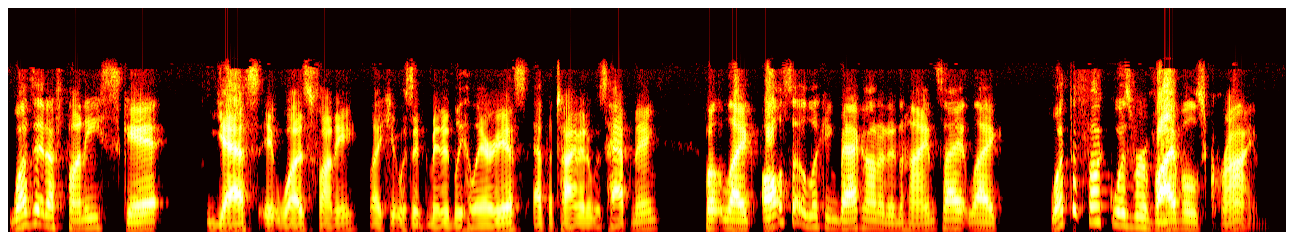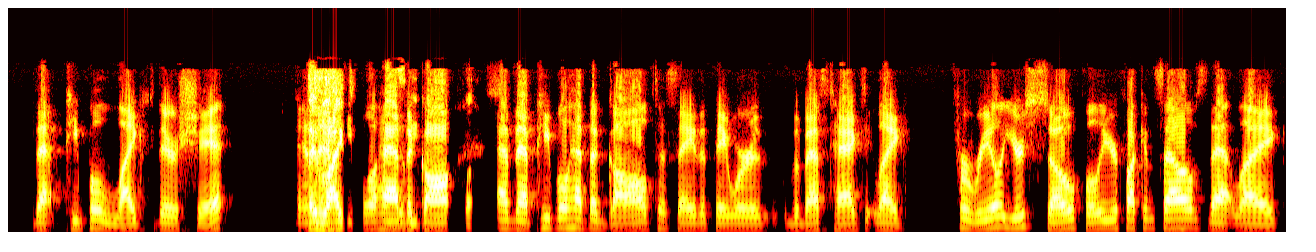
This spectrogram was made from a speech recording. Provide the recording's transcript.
was it a funny skit? Yes, it was funny. Like it was admittedly hilarious at the time that it was happening. But like also looking back on it in hindsight, like what the fuck was Revival's crime? That people liked their shit and They that liked- people had the gall and that people had the gall to say that they were the best tag team. Like, for real, you're so full of your fucking selves that like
